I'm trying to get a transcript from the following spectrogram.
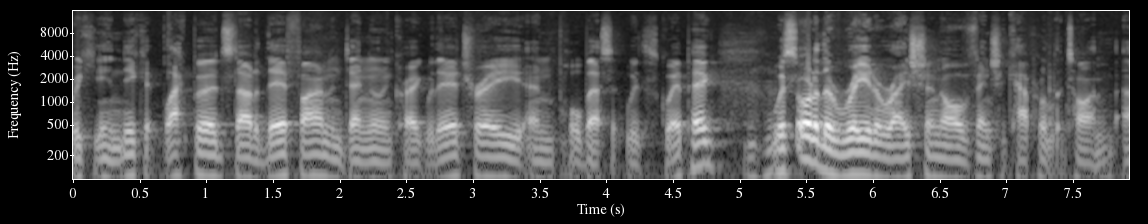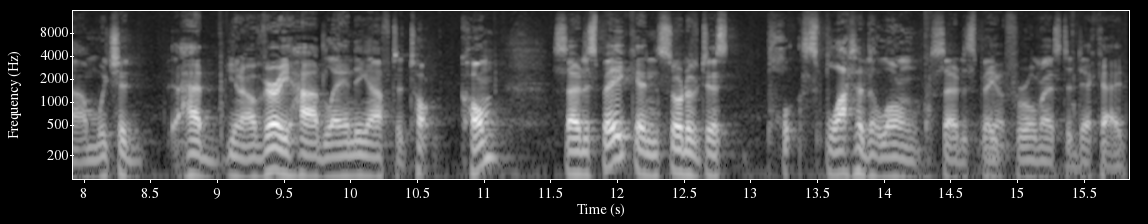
Ricky and Nick at Blackbird started their fund, and Daniel and Craig with Airtree, and Paul Bassat with SquarePeg. We're sort of the reiteration of venture capital at the time, um, which had had you know a very hard landing after dot com, so to speak, and sort of just pl- spluttered along, so to speak, Yep. for almost a decade.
